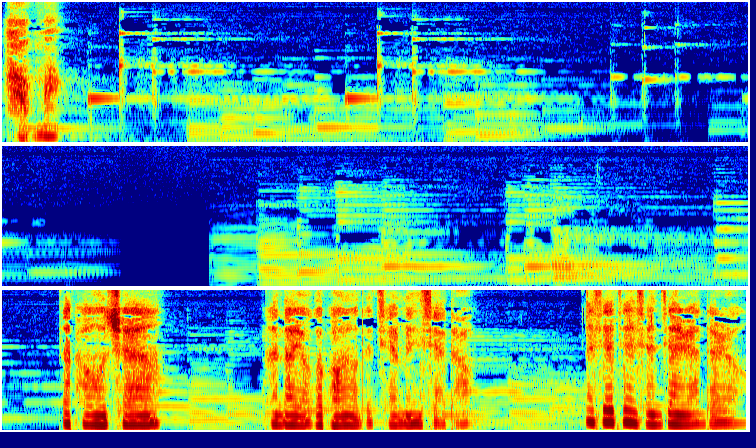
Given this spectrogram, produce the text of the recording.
好吗？在朋友圈看到有个朋友的签名写道：“那些渐行渐远的人，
